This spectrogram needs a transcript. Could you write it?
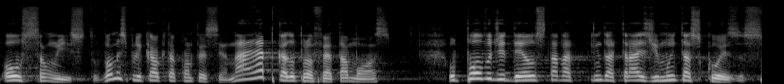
ouçam isto. Vamos explicar o que está acontecendo. Na época do profeta Amós, o povo de Deus estava indo atrás de muitas coisas.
